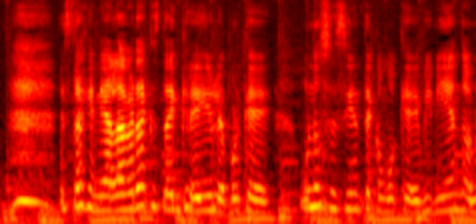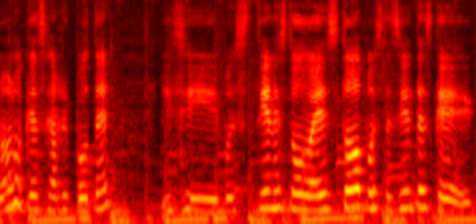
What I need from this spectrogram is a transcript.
Está genial, la verdad que está increíble porque uno se siente como que viviendo, ¿no? Lo que es Harry Potter. Y si pues tienes todo esto, pues te sientes que,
